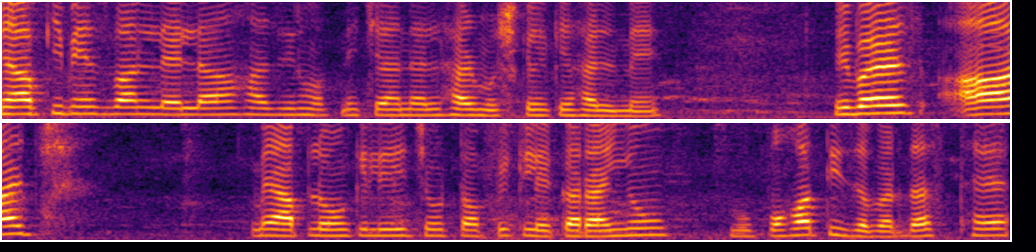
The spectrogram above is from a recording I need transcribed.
میں آپ کی میزبان لیلا حاضر ہوں اپنے چینل ہر مشکل کے حل میں۔ ویورز، آج میں آپ لوگوں کے لیے جو ٹاپک لے کر آئی ہوں وہ بہت ہی زبردست ہے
